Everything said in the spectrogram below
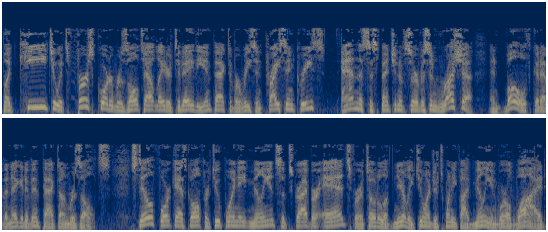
But key to its first quarter results out later today, the impact of a recent price increase and the suspension of service in Russia, and both could have a negative impact on results. Still, forecast call for 2.8 million subscriber adds for a total of nearly 225 million worldwide.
